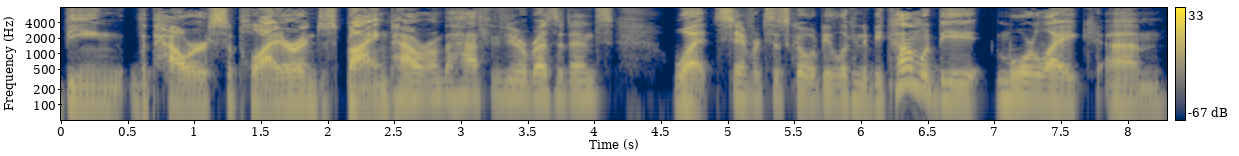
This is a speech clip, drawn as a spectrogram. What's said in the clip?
being the power supplier and just buying power on behalf of your residents. What San Francisco would be looking to become would be more like um,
